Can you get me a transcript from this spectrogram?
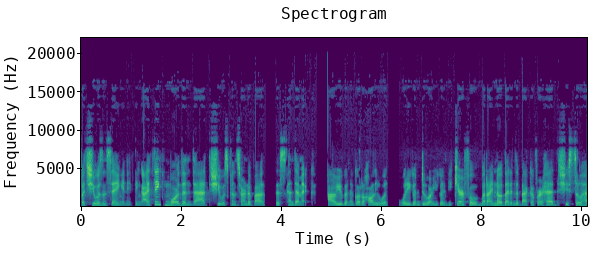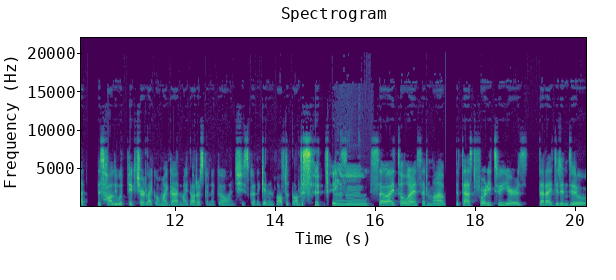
but she wasn't saying anything. I think more than that, she was concerned about this pandemic. How are you going to go to Hollywood? What are you going to do? Are you going to be careful? But I know that in the back of her head, she still had this Hollywood picture like, oh my God, my daughter's going to go and she's going to get involved with all this things. Mm. So I told her, I said, Mom, the past 42 years, that I didn't do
